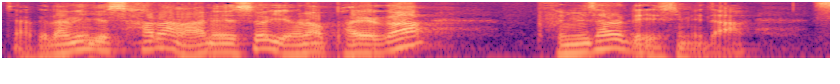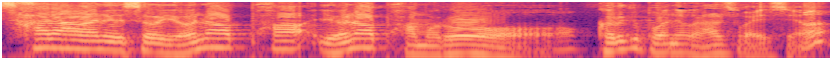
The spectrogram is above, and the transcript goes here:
자, 그 다음에 이제 사랑 안에서 연합하여가 분사로 되어 있습니다. 사랑 안에서 연합하, 연합함으로 그렇게 번역을 할 수가 있어요.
